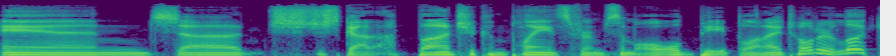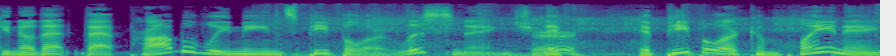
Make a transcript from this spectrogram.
And uh, she just got a bunch of complaints from some old people. And I told her, look, you know, that, that probably means people are listening. Sure. If, if people are complaining,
